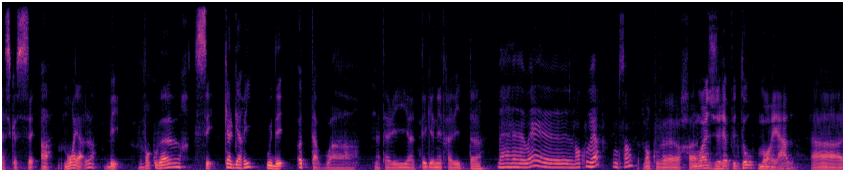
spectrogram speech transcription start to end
Est-ce que c'est A. Montréal, B. Vancouver, C. Calgary ou D. Ottawa? Nathalie a dégainé très vite. Bah ouais, euh, Vancouver, il me semble. Vancouver. Moi, je dirais plutôt Montréal. Ah,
